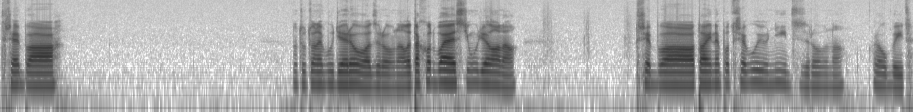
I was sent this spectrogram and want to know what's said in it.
Třeba... No tu to nebudu děrovat zrovna, ale ta chodba je s tím udělaná. Třeba tady nepotřebuju nic zrovna roubit.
